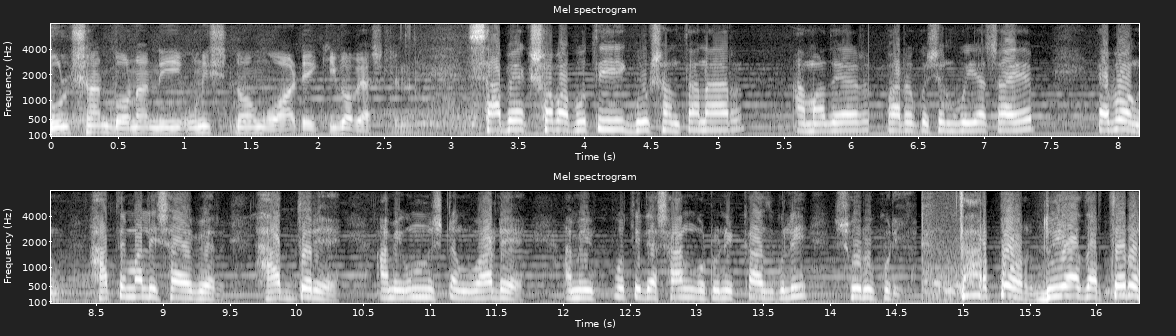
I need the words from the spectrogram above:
গুলশান বনানী উনিশ নং ওয়ার্ডে কীভাবে আসলেন? সাবেক সভাপতি গুলশান থানার আমাদের ফারুক হোসেন ভুইয়া সাহেব এবং হাতেম আলী সাহেবের হাত ধরে আমি উনিশ নং ওয়ার্ডে আমি প্রতিটা সাংগঠনিক কাজগুলি শুরু করি। তারপর দুই হাজার তেরো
